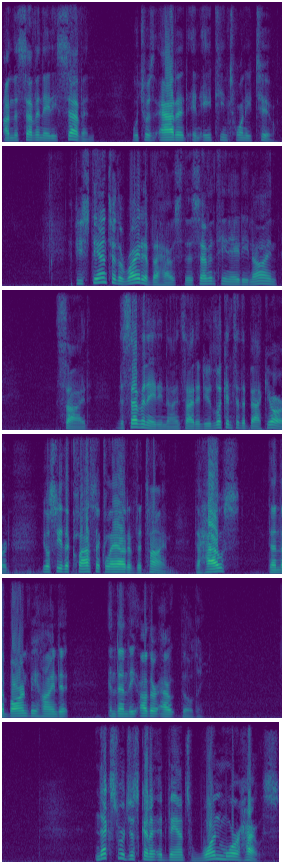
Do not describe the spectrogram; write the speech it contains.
on the 787, which was added in 1822. If you stand to the right of the house, the 1789 side, the 789 side, and you look into the backyard, you'll see the classic layout of the time the house, then the barn behind it, and then the other outbuilding. Next, we're just going to advance one more house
